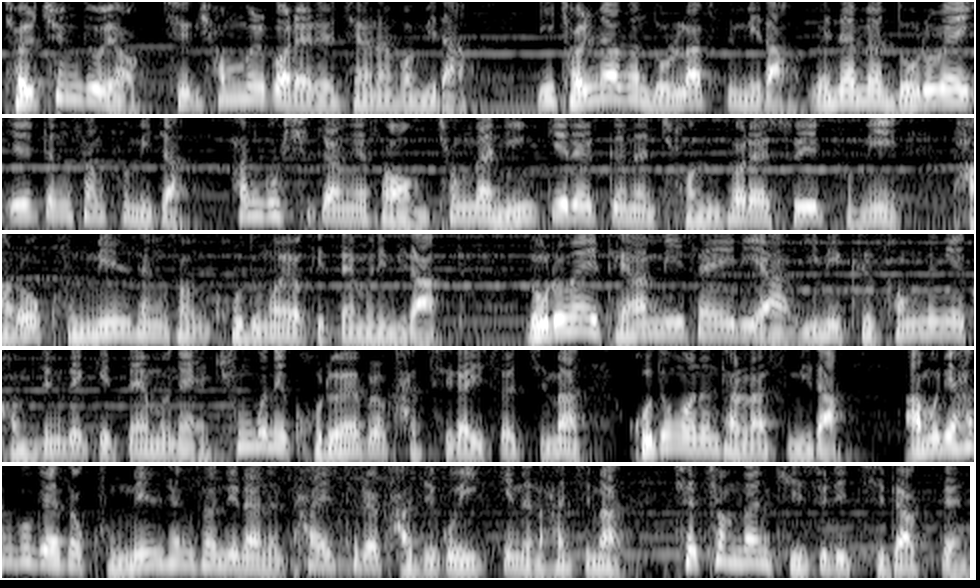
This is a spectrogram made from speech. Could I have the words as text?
절충교역, 즉 현물 거래를 제안한 겁니다. 이 전략은 놀랍습니다. 왜냐하면 노르웨이 1등 상품이자 한국 시장에서 엄청난 인기를 끄는 전설의 수입품이 바로 국민생선 고등어였기 때문입니다. 노르웨이 대한미사일이야 이미 그 성능이 검증됐기 때문에 충분히 고려해볼 가치가 있었지만 고등어는 달랐습니다. 아무리 한국에서 국민 생선이라는 타이틀을 가지고 있기는 하지만 최첨단 기술이 집약된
